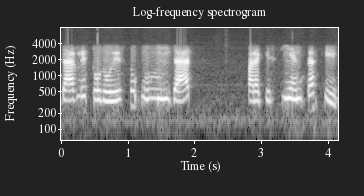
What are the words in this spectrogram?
darle todo esto, humildad, para que sienta que,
